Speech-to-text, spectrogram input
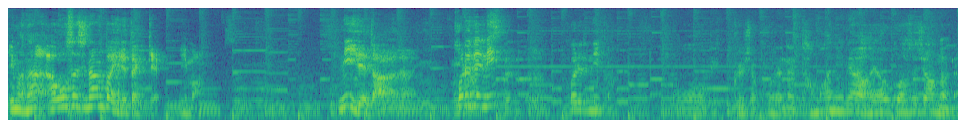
今なあ大さじ何杯入れたっけ？今。2入れた？これで 2? これで2か。おーびっくりした。これねたまにね危うく忘れちゃうんだよね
